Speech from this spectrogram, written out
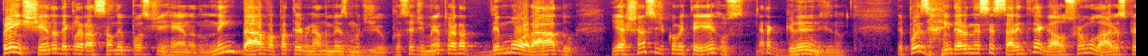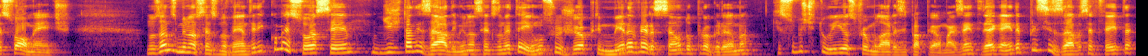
preenchendo a declaração do imposto de renda. Nem dava para terminar no mesmo dia. O procedimento era demorado e a chance de cometer erros era grande. Não? Depois ainda era necessário entregar os formulários pessoalmente. Nos anos 1990, ele começou a ser digitalizado. Em 1991, surgiu a primeira versão do programa que substituía os formulários em papel, mas a entrega ainda precisava ser feita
